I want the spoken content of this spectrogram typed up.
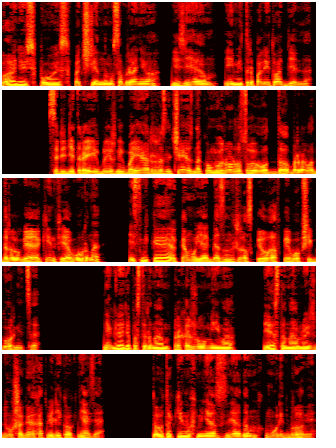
Кланяюсь в пояс почтенному собранию, князьям и митрополиту отдельно. Среди троих ближних бояр различаю знакомую рожу своего доброго друга Акинфия Ворна и смекаю, кому я обязан жесткой лавкой в общей горнице. Не глядя по сторонам, прохожу мимо и останавливаюсь в двух шагах от великого князя. Тот, окинув меня взглядом, хмурит брови.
